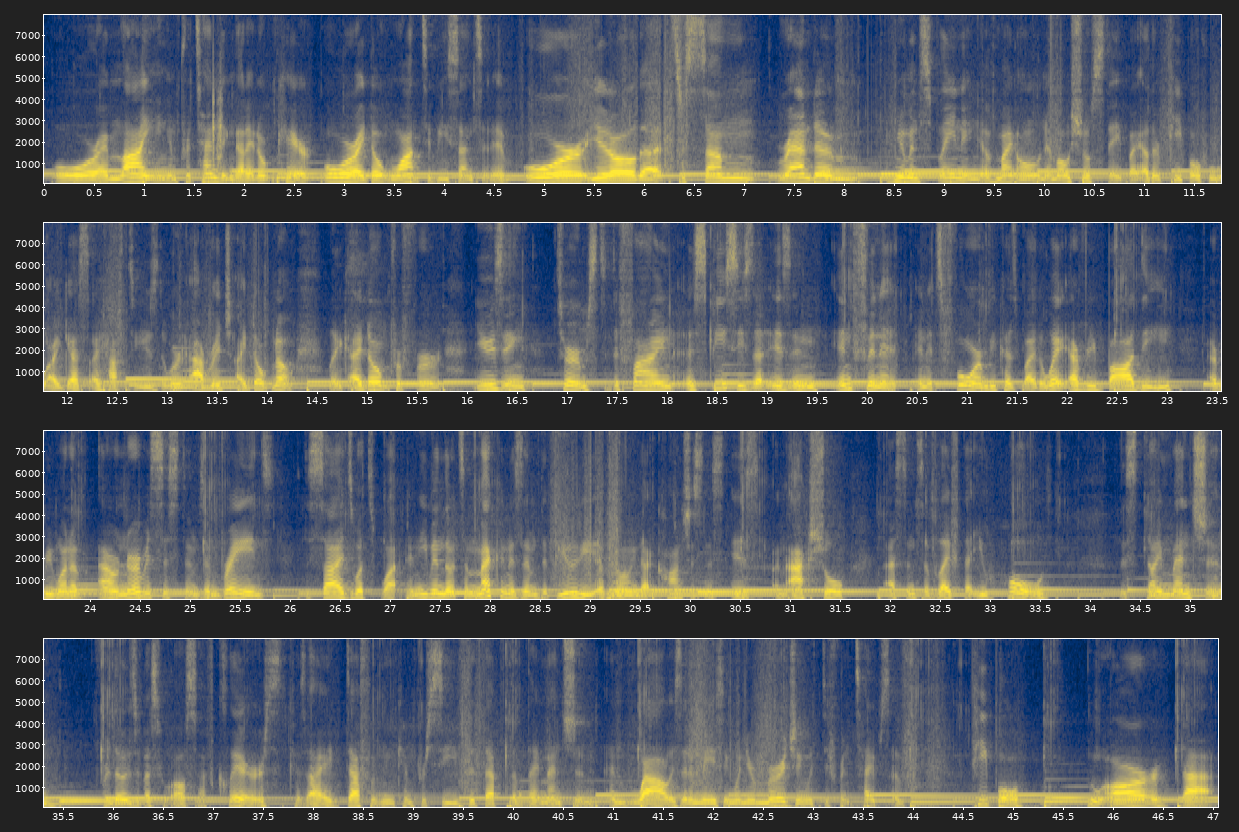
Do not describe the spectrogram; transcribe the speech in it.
or I'm lying and pretending that I don't care, or I don't want to be sensitive, or you know, that it's just some random human splaining of my own emotional state by other people who I guess I have to use the word average. I don't know. Like, I don't prefer using terms to define a species that is in infinite in its form because by the way every body every one of our nervous systems and brains decides what's what and even though it's a mechanism the beauty of knowing that consciousness is an actual essence of life that you hold this dimension for those of us who also have clairs, because I definitely can perceive the depth of dimension. And wow, is it amazing when you're merging with different types of people who are that.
